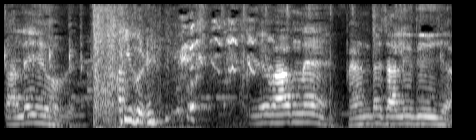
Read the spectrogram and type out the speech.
তাহলেই হবে। এ ভাগ নে ফ্যানটা চালিয়ে দিয়ে যা।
